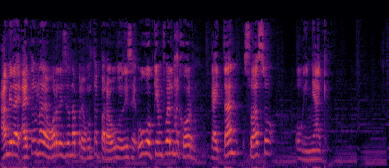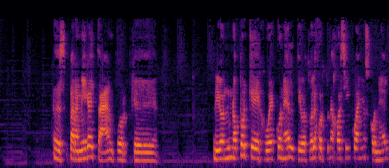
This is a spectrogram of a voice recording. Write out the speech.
ah, mira, ahí está una de dice una pregunta para Hugo. Dice, Hugo, ¿quién fue el mejor? ¿Gaitán, Suazo o Guiñac? Es para mí Gaitán, porque, digo, no porque jugué con él, digo, tuve la fortuna de jugar cinco años con él,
